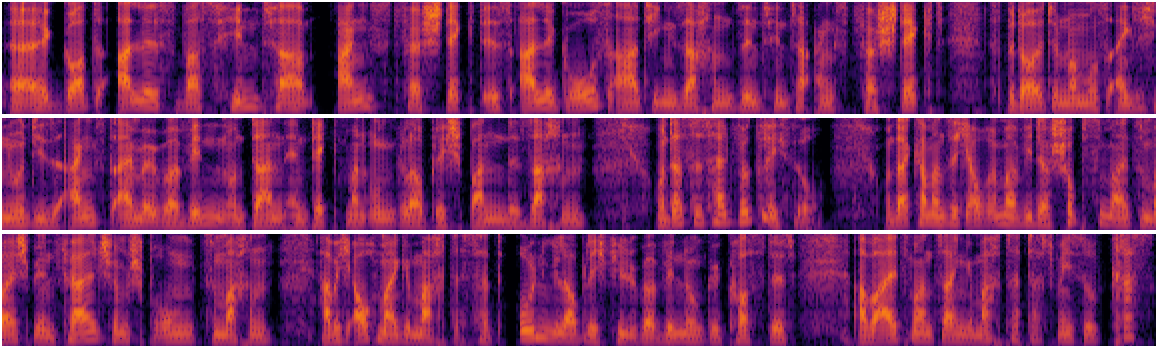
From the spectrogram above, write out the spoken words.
äh, Gott alles, was hinter Angst versteckt ist, alle großartigen Sachen sind hinter Angst versteckt. Das bedeutet, man muss eigentlich nur diese Angst einmal überwinden und dann entdeckt man unglaublich spannende Sachen. Und das ist halt wirklich so. Und da kann man sich auch immer wieder schubsen, mal zum Beispiel einen Fallschirmsprung zu machen. Habe ich auch mal gemacht. Es hat unglaublich viel Überwindung gekostet. Aber als man es dann gemacht hat, dachte ich mir so, krass,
